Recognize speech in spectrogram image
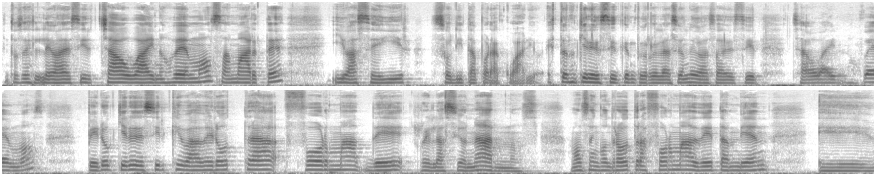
entonces le va a decir chao, bye, nos vemos a Marte y va a seguir solita por Acuario. Esto no quiere decir que en tu relación le vas a decir, chao, bye, nos vemos, pero quiere decir que va a haber otra forma de relacionarnos. Vamos a encontrar otra forma de también eh,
